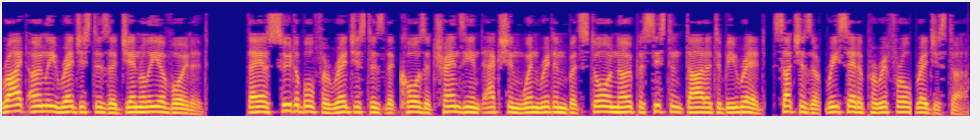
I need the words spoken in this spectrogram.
Write-only registers are generally avoided. They are suitable for registers that cause a transient action when written but store no persistent data to be read, such as a reset a peripheral register.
